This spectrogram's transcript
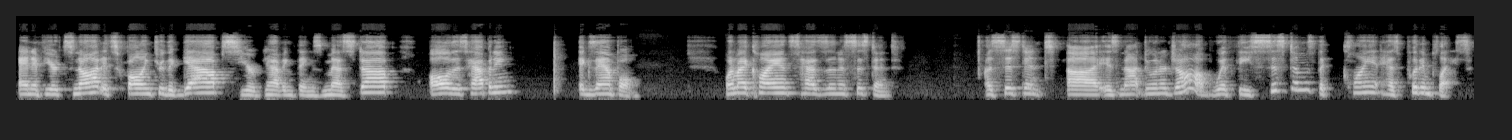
And if it's not it's falling through the gaps you're having things messed up all of this happening. Example one of my clients has an assistant assistant uh, is not doing her job with the systems the client has put in place.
